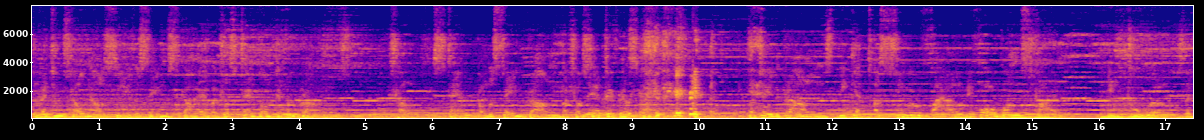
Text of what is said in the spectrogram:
The legends shall now see the same sky but shall stand on different grounds. Shall stand on the same ground but shall see different skies. For day the grounds beget a single fire before one sky. In two worlds that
